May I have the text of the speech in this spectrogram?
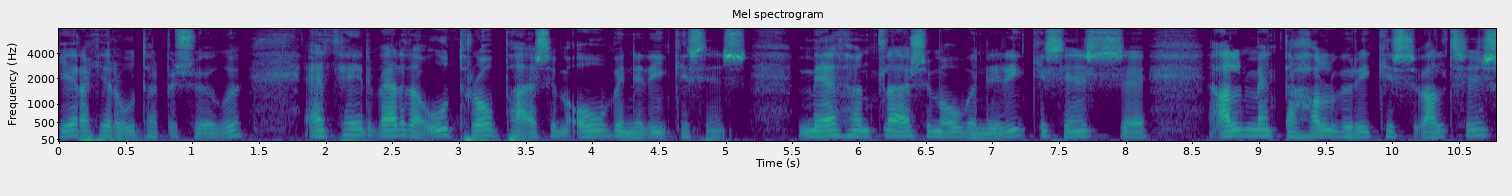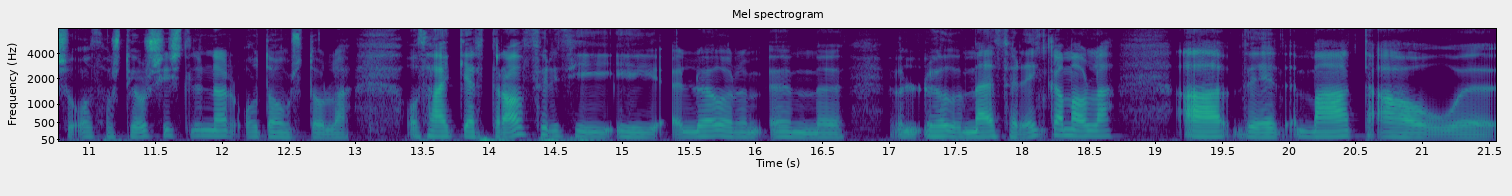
gera hér á útarpi sögu en þeir verða útrópaði sem óvinni ríkisins meðhöndla þessum óvinni ríkisins eh, almennt að halvu ríkisvaldsins og þá stjórnsýslunar og dómstóla. Og það er gert ráð fyrir því í um uh, lögum meðferð yngamála að við mat á uh,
